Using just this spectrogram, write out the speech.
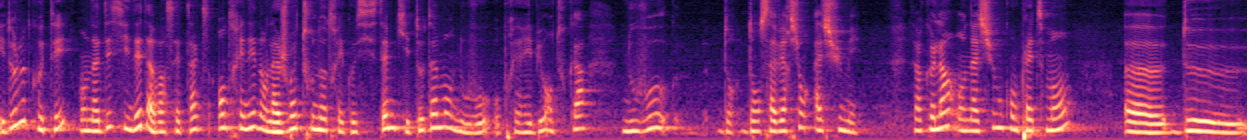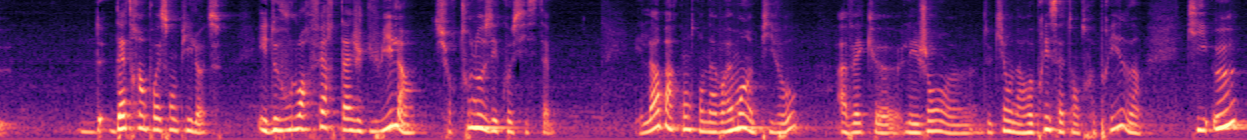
Et de l'autre côté, on a décidé d'avoir cet axe entraîné dans la joie tout notre écosystème qui est totalement nouveau au Prairie Bio, en tout cas nouveau dans, sa version assumée. C'est-à-dire que là, on assume complètement euh, d'être un poisson pilote et de vouloir faire tâche d'huile sur tous nos écosystèmes. Et là, par contre, on a vraiment un pivot avec euh, les gens de qui on a repris cette entreprise, qui, eux,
